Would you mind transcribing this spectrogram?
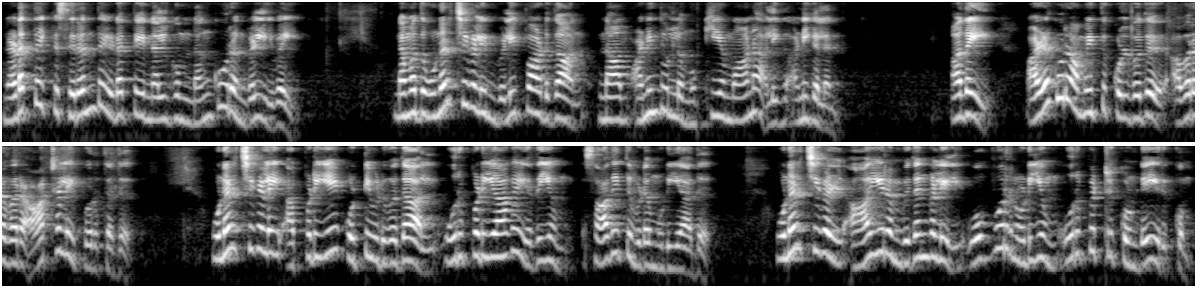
நடத்தைக்கு சிறந்த இடத்தை நல்கும் நங்கூரங்கள் இவை. நமது உணர்ச்சிகளின் வெளிப்பாடுதான் நாம் அணிந்துள்ள முக்கியமான அணி அணிகலன். அதை அழகுற அமைத்து கொள்வது அவரவர் ஆற்றலை பொறுத்தது. உணர்ச்சிகளை அப்படியே கொட்டிவிடுவதால் உருப்படியாக எதையும் சாதித்துவிட முடியாது. உணர்ச்சிகள் ஆயிரம் விதங்களில் ஒவ்வொரு நொடியும் உருப்பெற்று கொண்டே இருக்கும்.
